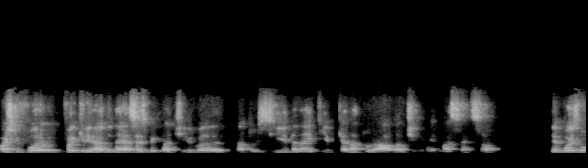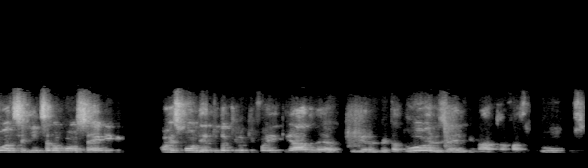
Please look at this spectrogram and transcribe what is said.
acho que foram, foi criando né, essa expectativa na torcida, na equipe, que é natural, né, o time tem uma ascensão. Depois, no ano seguinte, você não consegue corresponder tudo aquilo que foi criado, né? Primeiro Libertadores, já é eliminado na fase de grupos,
